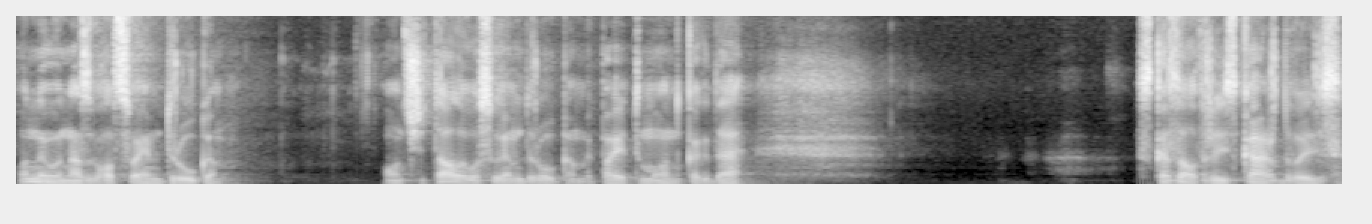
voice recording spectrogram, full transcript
он его назвал своим другом. Он считал его своим другом. И поэтому он, когда сказал в жизнь каждого из,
